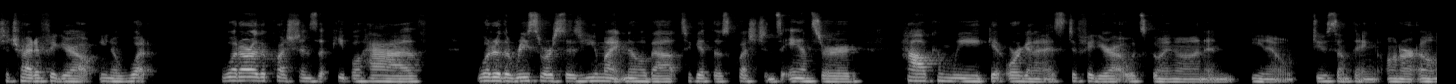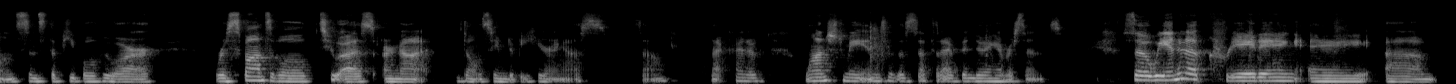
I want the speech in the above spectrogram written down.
to try to figure out, you know, what what are the questions that people have, what are the resources you might know about to get those questions answered? How can we get organized to figure out what's going on and you know do something on our own since the people who are responsible to us are not don't seem to be hearing us? So that kind of launched me into the stuff that i've been doing ever since. So we ended up creating a um,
